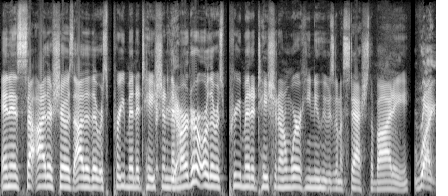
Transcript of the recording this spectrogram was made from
and it's either shows either there was premeditation in the Yeah. murder or there was premeditation on where he knew he was going to stash the body. Right.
